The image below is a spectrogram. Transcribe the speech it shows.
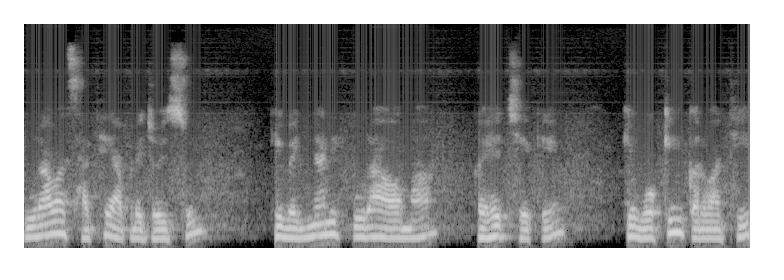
પુરાવા સાથે આપણે જોઈશું કે વૈજ્ઞાનિક પુરાવામાં કહે છે કે કે વોકિંગ કરવાથી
